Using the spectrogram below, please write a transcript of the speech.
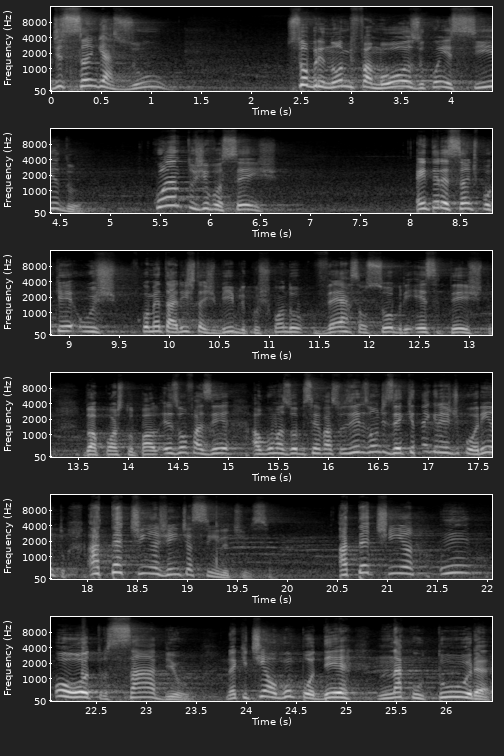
de sangue azul? Sobrenome famoso, conhecido. Quantos de vocês? É interessante porque os comentaristas bíblicos, quando versam sobre esse texto, do apóstolo Paulo, eles vão fazer algumas observações. E eles vão dizer que na igreja de Corinto até tinha gente assim, Letícia. Até tinha um ou outro sábio, não é, que tinha algum poder na cultura,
